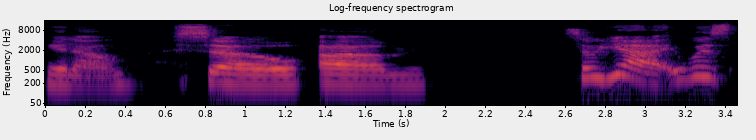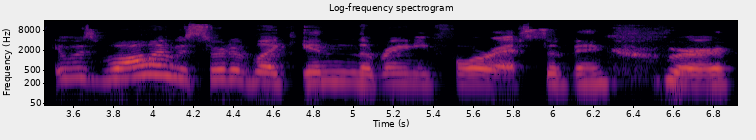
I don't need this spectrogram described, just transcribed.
you know. So um so yeah, it was it was while I was sort of like in the rainy forests of Vancouver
